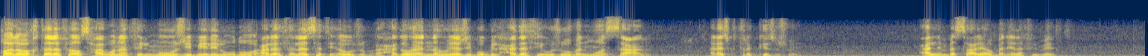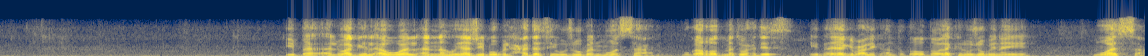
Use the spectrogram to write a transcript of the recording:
قال واختلف أصحابنا في الموجب للوضوء على ثلاثة أوجه. أحدها أنه يجب بالحدث وجوبا موسعا. عايزكم تركزوا شوية. علم بس عليها وبنقلها في البيت. يبقى الوجه الأول أنه يجب بالحدث وجوبا موسعا. مجرد ما تحدث يبقى يجب عليك أن تتوضأ ولكن الوجوب هنا إيه؟ موسع.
